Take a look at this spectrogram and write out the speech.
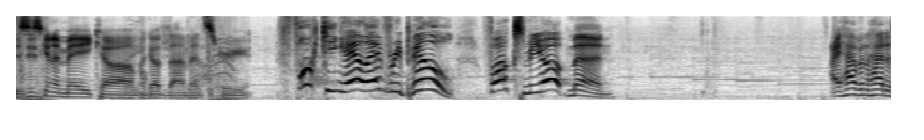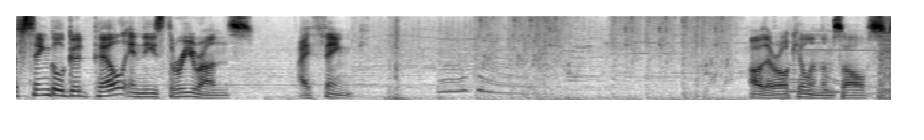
This is gonna make, um, god damn it, screw Fucking hell, every pill fucks me up, man. I haven't had a single good pill in these three runs, I think. Oh, they're all killing themselves.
